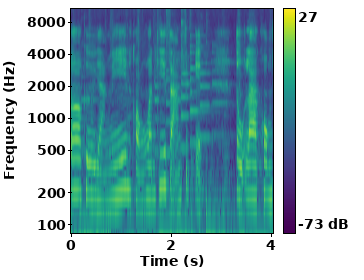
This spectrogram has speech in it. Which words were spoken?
ก็คืออย่างนี้ของวันที่ 31 ตุลาคม 2563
